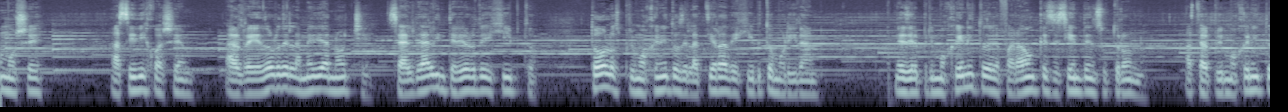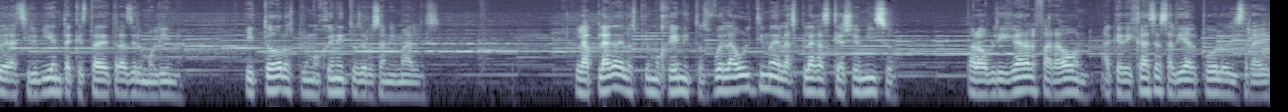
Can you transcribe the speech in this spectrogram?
Moshe, así dijo Hashem, alrededor de la medianoche saldrá al interior de Egipto, todos los primogénitos de la tierra de Egipto morirán, desde el primogénito del faraón que se siente en su trono, hasta el primogénito de la sirvienta que está detrás del molino, y todos los primogénitos de los animales. La plaga de los primogénitos fue la última de las plagas que Hashem hizo, para obligar al faraón a que dejase salir al pueblo de Israel.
